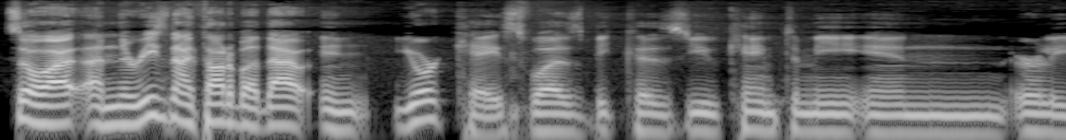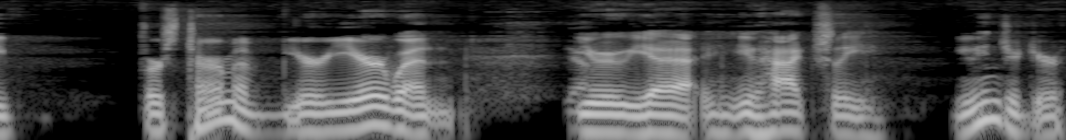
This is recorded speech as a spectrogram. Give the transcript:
so I, and the reason I thought about that in your case was because you came to me in early first term of your year when you yeah you actually you injured your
